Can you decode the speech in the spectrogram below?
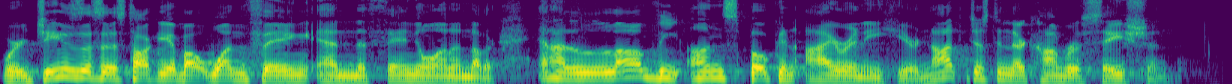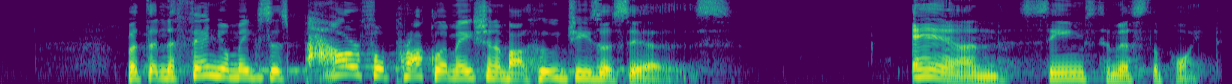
where Jesus is talking about one thing and Nathaniel on another. And I love the unspoken irony here, not just in their conversation, but that Nathaniel makes this powerful proclamation about who Jesus is and seems to miss the point.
